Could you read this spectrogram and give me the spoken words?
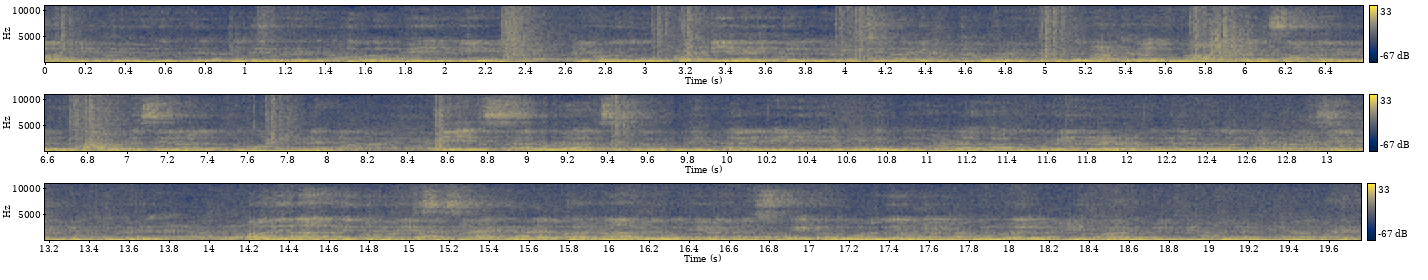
ஆலயத்தில் இருந்து புதிர் எடுத்து வந்து இங்கே இப்பொழுது உற்பத்தி அளித்தல் நிகழ்ச்சி நடைபெற்றுக் கொண்டிருக்கிறது. மட்டக்களப்பு மாவட்ட அரசாங்க அதிபர் மாவட்ட செயலாளருமான பி எஸ். அருள்ராஜ் சார் அவருடைய தலைமையிலே மிகவும் அழகான முறையிலே இந்த பொங்கல் விழா ஏற்பாடு செய்யப்பட்டிருக்கிறது. பதினான்கு பிரதேச செயலகங்கள் பதினான்கு வகையான சுவைகளோடு இங்கே பொங்கல் ஏற்பாடுகள் மேற்கொண்டிருக்கிறார்கள்.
